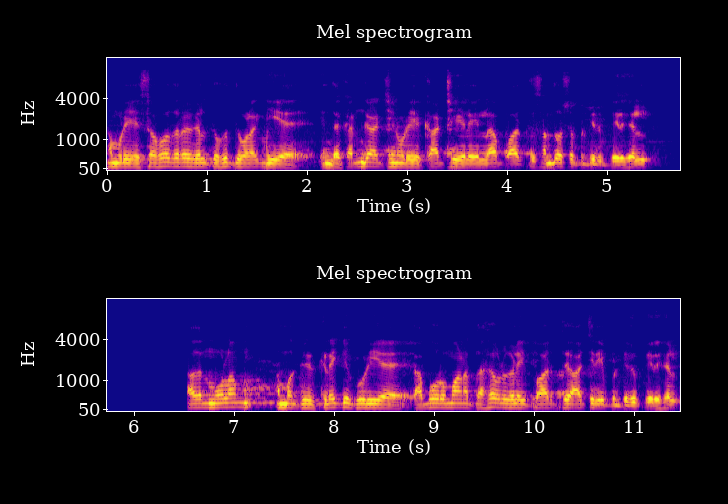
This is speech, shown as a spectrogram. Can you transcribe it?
நம்முடைய சகோதரர்கள் தொகுத்து வழங்கிய இந்த கண்காட்சியினுடைய காட்சிகளை எல்லாம் பார்த்து சந்தோஷப்பட்டிருப்பீர்கள். அதன் மூலம் நமக்கு கிடைக்கக்கூடிய அபூர்வமான தகவல்களை பார்த்து ஆச்சரியப்பட்டிருப்பீர்கள்.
